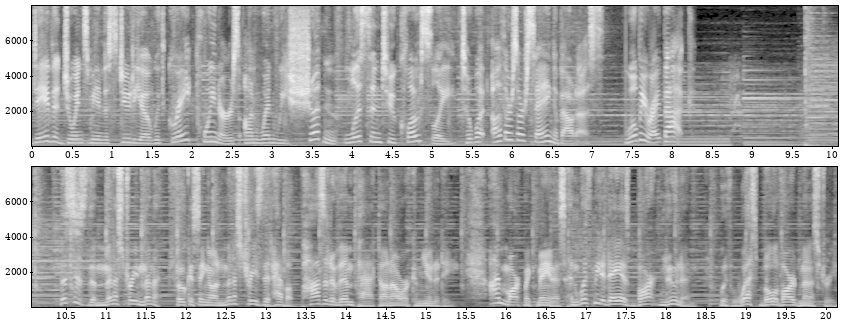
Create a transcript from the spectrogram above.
David joins me in the studio with great pointers on when we shouldn't listen too closely to what others are saying about us. We'll be right back. This is the Ministry Minute, focusing on ministries that have a positive impact on our community. I'm Mark McManus, and with me today is Bart Noonan with West Boulevard Ministry.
